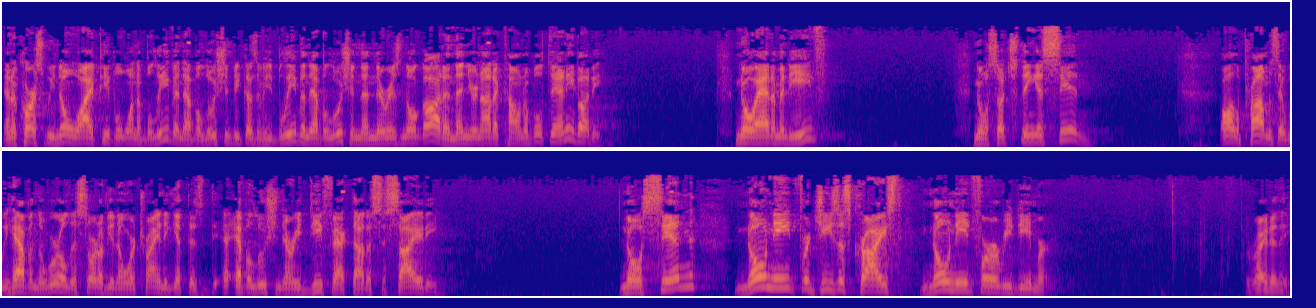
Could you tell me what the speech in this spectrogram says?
And of course, we know why people want to believe in evolution because if you believe in evolution, then there is no God, and then you're not accountable to anybody. No Adam and Eve, no such thing as sin. All the problems that we have in the world is sort of, you know, we're trying to get this evolutionary defect out of society. No sin, no need for Jesus Christ, no need for a Redeemer. The writer, the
